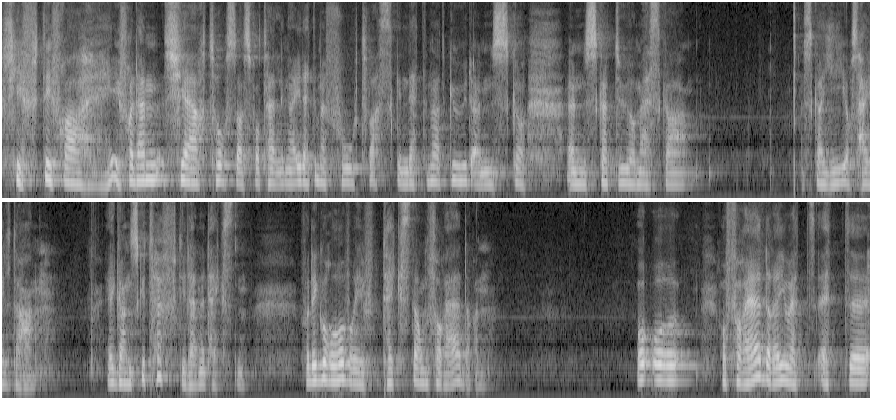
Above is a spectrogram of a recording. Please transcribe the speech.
Skifte fra, den skjærtorsdagsfortellinga i dette med fotvasken, dette med at Gud ønsker, ønsker at du og vi skal, skal gi oss helt til Han. Det er ganske tøft i denne teksten. For det går over i tekster om forræderen. Og, og, og forræder er jo et, et,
